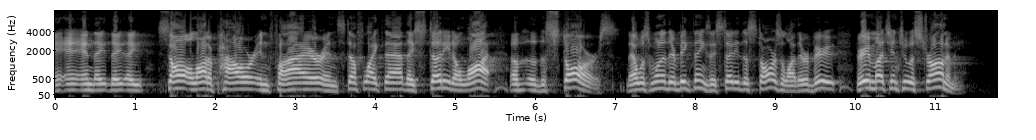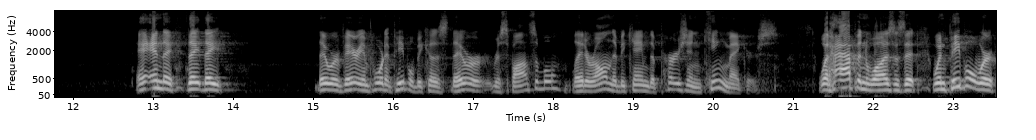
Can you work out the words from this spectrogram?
And, and they, they, they, saw a lot of power in fire and stuff like that. They studied a lot of, of the stars. That was one of their big things. They studied the stars a lot. They were very, very much into astronomy. And they, they, they, they were very important people because they were responsible. Later on, they became the Persian kingmakers. What happened was is that when people were,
